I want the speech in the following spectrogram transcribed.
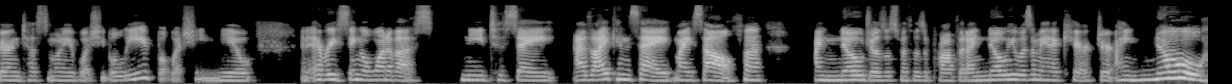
bearing testimony of what she believed, but what she knew. And every single one of us need to say, as I can say myself, I know Joseph Smith was a prophet. I know he was a man of character. I know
